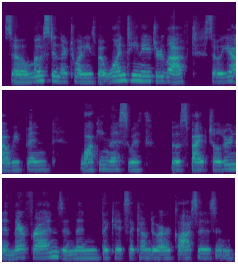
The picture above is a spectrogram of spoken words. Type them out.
So most in their 20s, but one teenager left. So yeah, we've been walking this with those five children and their friends and then the kids that come to our classes and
